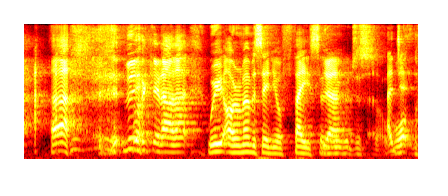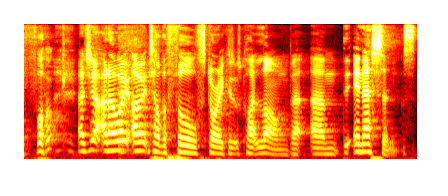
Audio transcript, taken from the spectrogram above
Fucking hell, that we. I remember seeing your face, and Yeah. we were just what the fuck. Actually, and I won't, I won't tell the full story because it was quite long, but um, in essence,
